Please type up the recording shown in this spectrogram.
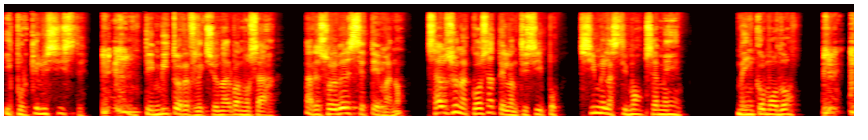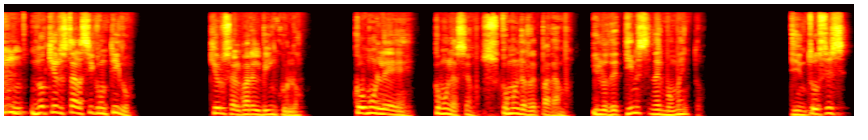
¿y por qué lo hiciste? te invito a reflexionar, vamos a, a resolver este tema, ¿no? ¿Sabes una cosa? Te lo anticipo. Sí me lastimó, o sea, me, me incomodó. no quiero estar así contigo. Quiero salvar el vínculo. ¿Cómo le, cómo le hacemos? ¿Cómo le reparamos? Y lo detienes en el momento. Y entonces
